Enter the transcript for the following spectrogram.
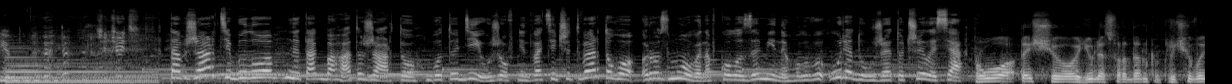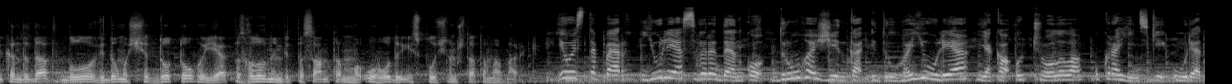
Та в жарті було не так багато жарту, бо тоді, у жовтні 24-го, розмови навколо заміни голови уряду вже точилися. Про те, що Юлія Свороденко ключовий кандидат, було відомо ще до того, як з головним підписантом угоди із Сполученими Штатами Америки. І ось тепер Юлія Свириденко, друга жінка і друга Юлія, яка очолила український уряд.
